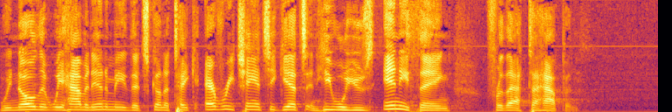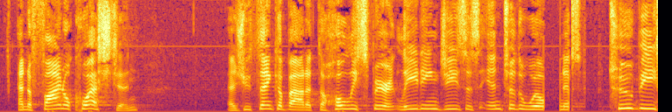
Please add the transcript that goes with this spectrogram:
We know that we have an enemy that's going to take every chance he gets, and he will use anything for that to happen. And the final question as you think about it, the Holy Spirit leading Jesus into the wilderness to be,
